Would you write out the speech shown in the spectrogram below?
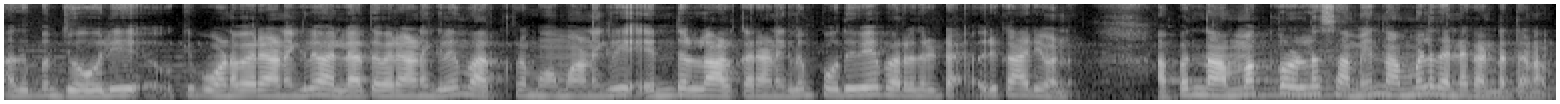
അതിപ്പം ജോലിക്ക് പോണവരാണെങ്കിലും അല്ലാത്തവരാണെങ്കിലും വർക്ക് ഫ്രം ഹോം ആണെങ്കിലും എന്തുള്ള ആൾക്കാരാണെങ്കിലും പൊതുവേ പറയുന്നൊരു ഒരു കാര്യമാണ്. അപ്പം നമുക്കുള്ള സമയം നമ്മൾ തന്നെ കണ്ടെത്തണം.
